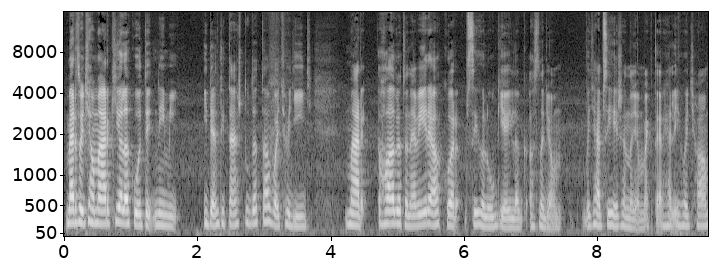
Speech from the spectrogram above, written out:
Mert hogyha már kialakult egy némi identitás tudata, vagy hogy így már hallgat a nevére, akkor pszichológiailag az nagyon, vagy hát pszichésen nagyon megterheli, hogyha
